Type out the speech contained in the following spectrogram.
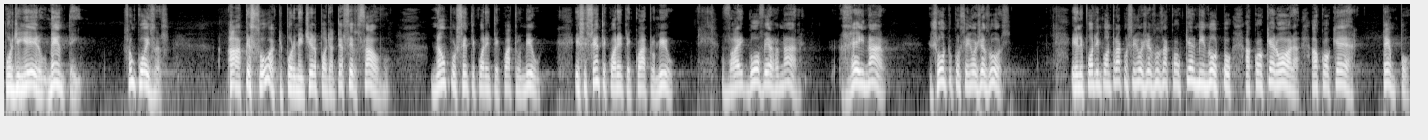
por dinheiro mentem. São coisas. A pessoa que por mentira pode até ser salvo, não por 144 mil. Esses 144 mil vai governar, reinar junto com o Senhor Jesus. Ele pode encontrar com o Senhor Jesus a qualquer minuto, a qualquer hora, a qualquer tempo.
